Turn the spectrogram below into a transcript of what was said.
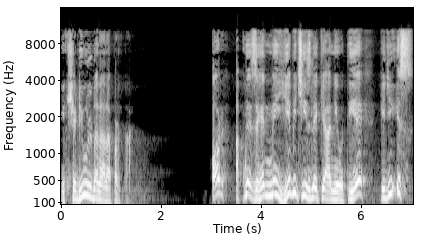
ایک شیڈیول بنانا پڑتا ہے۔ اور اپنے ذہن میں یہ بھی چیز لے کے آنی ہوتی ہے کہ جی اس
